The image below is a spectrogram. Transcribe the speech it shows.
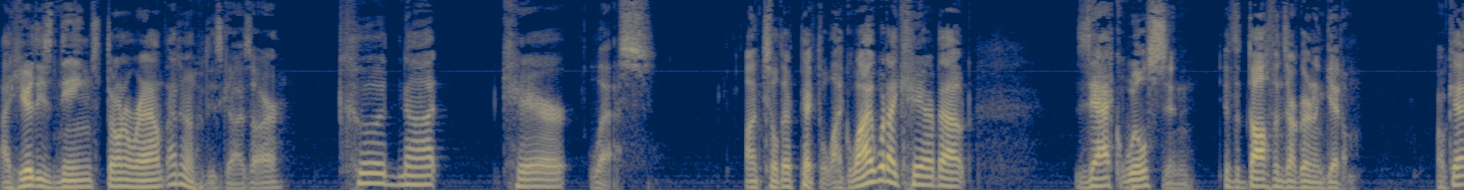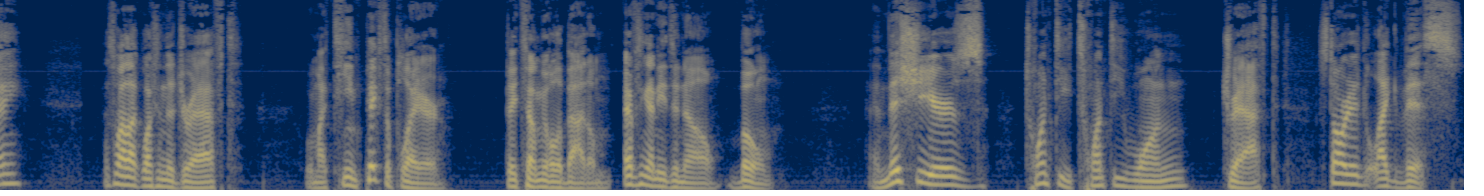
I hear these names thrown around. I don't know who these guys are. Could not care less until they're picked. Like, why would I care about Zach Wilson if the Dolphins are going to get him? Okay? That's why I like watching the draft. When my team picks a player, they tell me all about him. Everything I need to know. Boom. And this year's 2021 draft started like this.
